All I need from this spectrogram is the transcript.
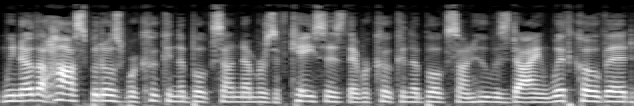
We know that hospitals were cooking the books on numbers of cases. They were cooking the books on who was dying with COVID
